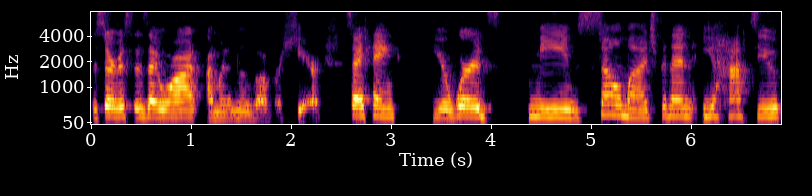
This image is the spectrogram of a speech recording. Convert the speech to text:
the services i want i'm going to move over here. So i think your words mean so much, but then you have to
